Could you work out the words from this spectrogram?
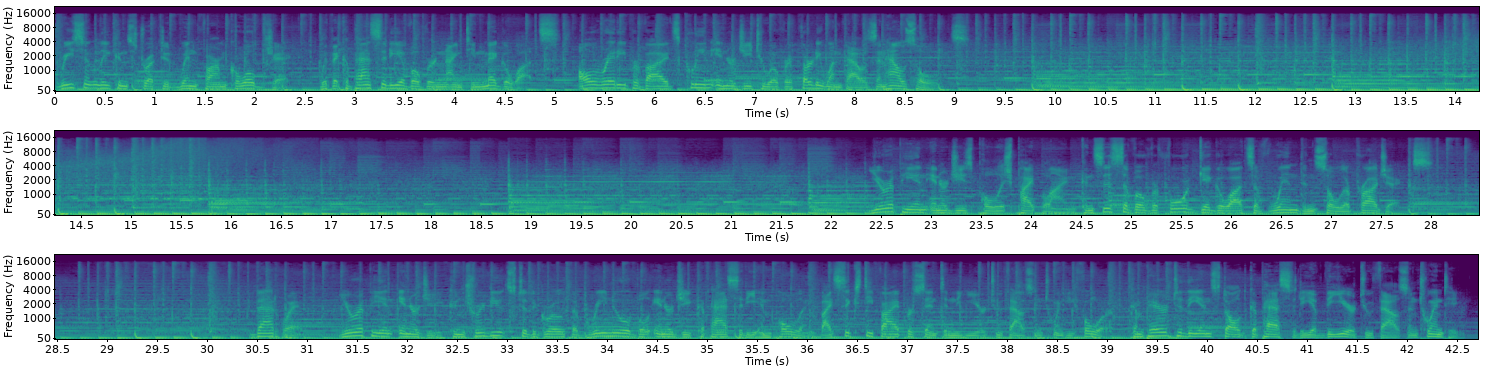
Recently constructed wind farm Kołobrzeg, with a capacity of over 19 megawatts, already provides clean energy to over 31,000 households. European Energy's Polish pipeline consists of over 4 gigawatts of wind and solar projects. That way, European Energy contributes to the growth of renewable energy capacity in Poland by 65% in the year 2024, compared to the installed capacity of the year 2020.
